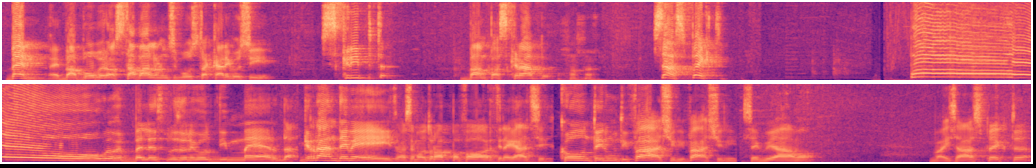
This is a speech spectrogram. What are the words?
Bam! E eh, vabbè, però sta palla non si può staccare così. Script. Bumpa scrub. Suspect. Oh! Che bella esplosione gol di merda. Grande mate. Ma siamo troppo forti, ragazzi. Contenuti facili, facili. Seguiamo. Vai suspect.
